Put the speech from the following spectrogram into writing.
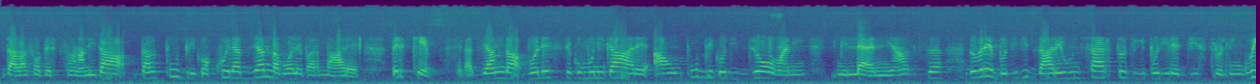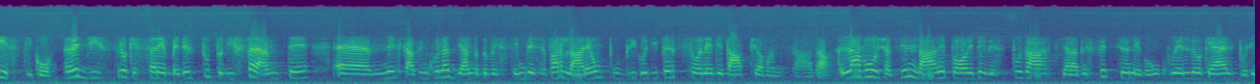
dalla sua personalità, dal pubblico a cui l'azienda vuole parlare, perché se l'azienda volesse comunicare a un pubblico di giovani, i millennials, dovrebbe utilizzare un certo tipo di registro linguistico, registro che sarebbe del tutto differente eh, nel caso in cui l'azienda dovesse invece parlare a un pubblico di persone di età più avanzata. La voce aziendale poi deve sposarsi alla perfezione con quello che è il posizionamento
